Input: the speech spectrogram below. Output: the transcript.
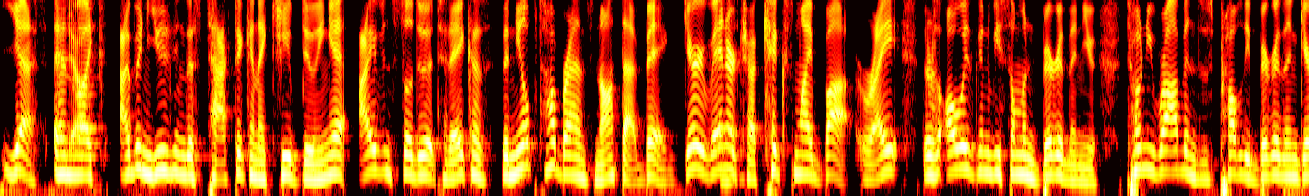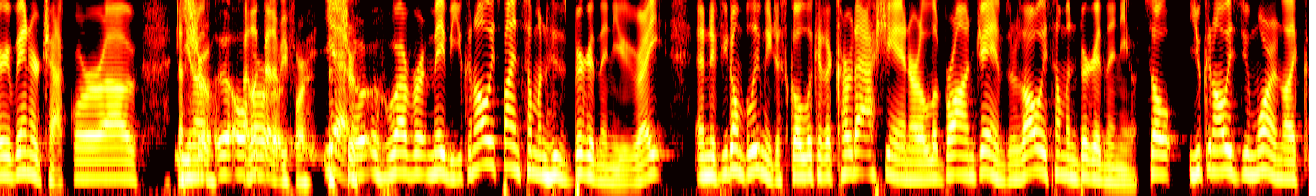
Yes. And yeah. like I've been using this tactic and I keep doing it. I even still do it today because the Neil Patel brand's not that big. Gary Vaynerchuk kicks my butt, right? There's always going to be someone bigger than you. Tony Robbins is probably bigger than Gary Vaynerchuk or, uh, That's you know, true. Or, I looked at it before. That's yeah. True. whoever it may be. You can always find someone who's bigger than you, right? And if you don't believe me, just go look at a Kardashian or a LeBron James. There's always someone bigger than you. So you can always do more. And like,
